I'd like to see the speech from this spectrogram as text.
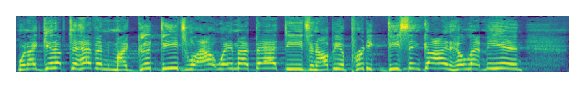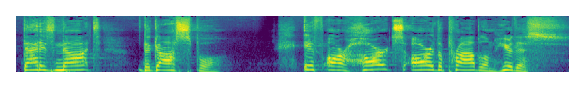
when I get up to heaven, my good deeds will outweigh my bad deeds and I'll be a pretty decent guy and He'll let me in. That is not the gospel. If our hearts are the problem, hear this.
